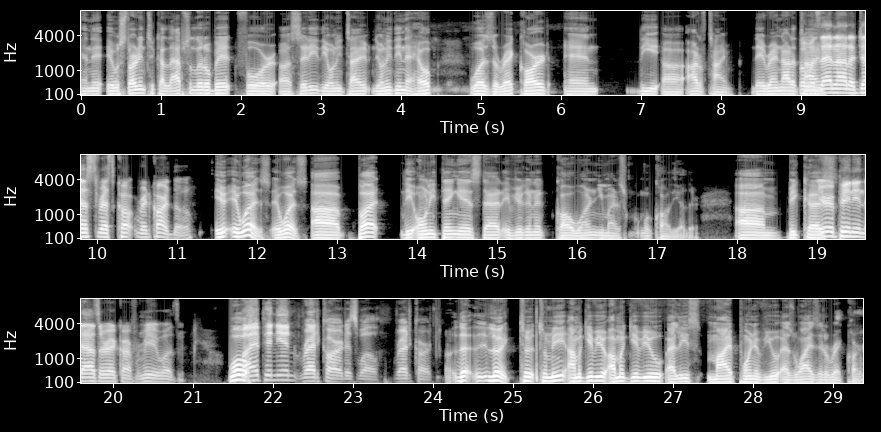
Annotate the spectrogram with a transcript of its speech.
and it, it was starting to collapse a little bit for uh, City. The only time, the only thing that helped was the red card and the uh, out of time. They ran out of But time. was that not a just red card, red card though? It, it was. It was. Uh, but the only thing is that if you're gonna call one, you might as well call the other. Um, because Your opinion, that was a red card. For me, it wasn't. Well, My opinion, red card as well. Red card. the, look to to me, I'm gonna give you. I'm gonna give you at least my point of view as why is it a red card?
